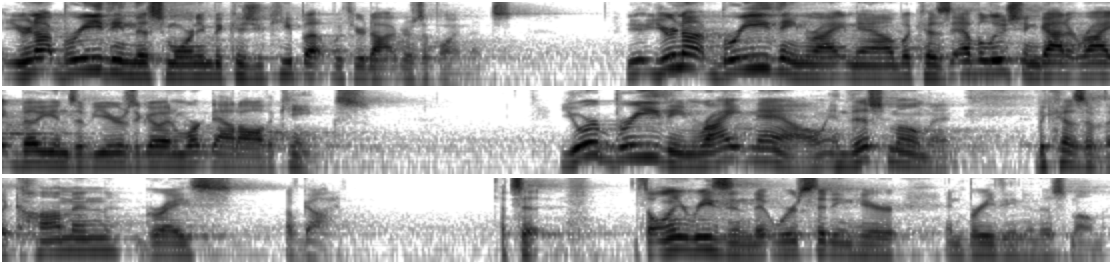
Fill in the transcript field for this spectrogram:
You're not breathing this morning because you keep up with your doctor's appointments. You're not breathing right now because evolution got it right billions of years ago and worked out all the kinks. You're breathing right now in this moment because of the common grace of God. That's it. It's the only reason that we're sitting here and breathing in this moment.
